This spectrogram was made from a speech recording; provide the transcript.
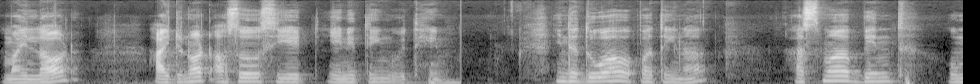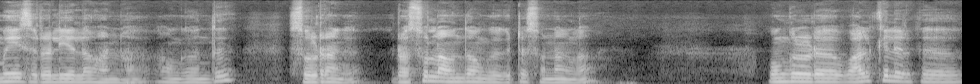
my lord I do not associate anything with him இந்த துவாவை பார்த்தீங்கன்னா அஸ்மா பிந்த் உமேஷ் ரலியல்லா அன்ஹா அவங்க வந்து சொல்கிறாங்க ரசூல்லா வந்து அவங்கக்கிட்ட சொன்னாங்களாம் உங்களோட வாழ்க்கையில் இருக்க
